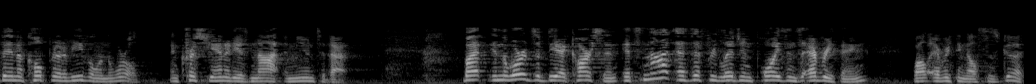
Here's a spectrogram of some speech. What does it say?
been a culprit of evil in the world, and Christianity is not immune to that. But in the words of D.A. Carson, it's not as if religion poisons everything while everything else is good.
